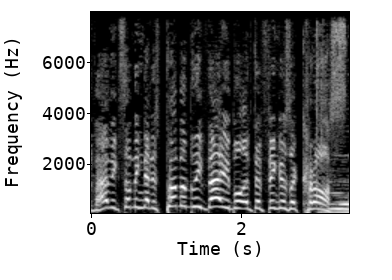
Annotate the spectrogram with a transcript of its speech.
having something that is probably valuable if the fingers are crossed.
